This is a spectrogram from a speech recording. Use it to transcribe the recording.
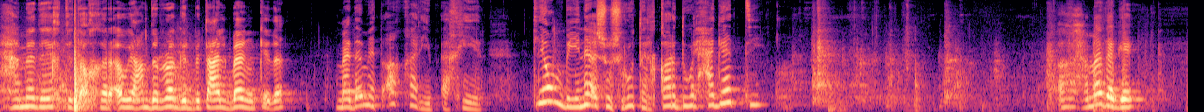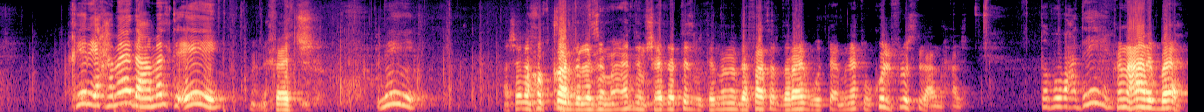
حمادة يا أختي اتأخر قوي عند الراجل بتاع البنك ده. ما دام اتأخر يبقى خير. تلاقيهم بيناقشوا شروط القرض والحاجات دي. آه حمادة جه. خير يا حمادة عملت إيه؟ ما نفعتش. ليه؟ عشان أخد قرض لازم أقدم شهادة تثبت إن أنا دفعت الضرايب والتأمينات وكل الفلوس اللي على المحل. طب وبعدين؟ أنا عارف بقى.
